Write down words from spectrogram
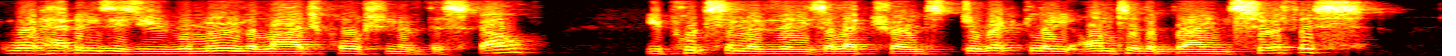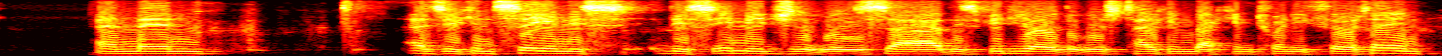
What happens is you remove a large portion of the skull, you put some of these electrodes directly onto the brain surface, and then as you can see in this this image that was uh, this video that was taken back in 2013,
